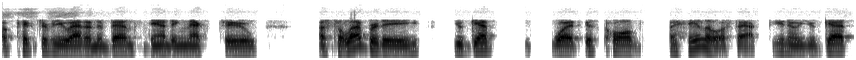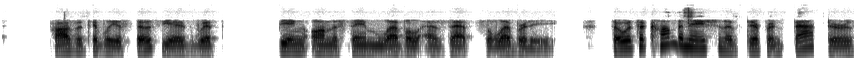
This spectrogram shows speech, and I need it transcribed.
a picture of you at an event standing next to a celebrity, you get what is called the halo effect. You know, you get positively associated with being on the same level as that celebrity. So it's a combination of different factors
